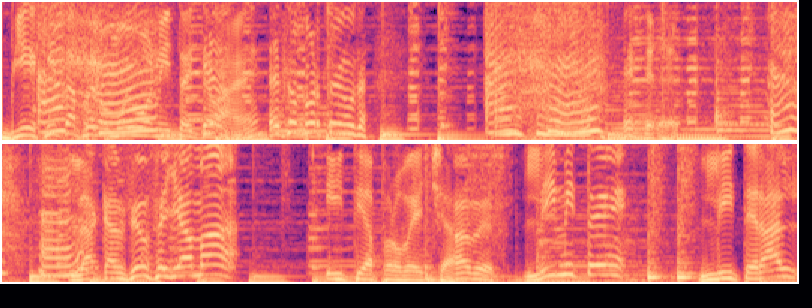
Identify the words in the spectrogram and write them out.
viejita pero muy bonita y te va, ¿eh? Esa parte me gusta. La canción se llama Y te aprovechas. A ver. Límite literal.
